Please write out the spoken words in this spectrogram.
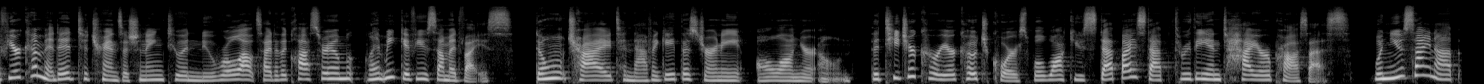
If you're committed to transitioning to a new role outside of the classroom, let me give you some advice. Don't try to navigate this journey all on your own. The Teacher Career Coach course will walk you step by step through the entire process. When you sign up,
